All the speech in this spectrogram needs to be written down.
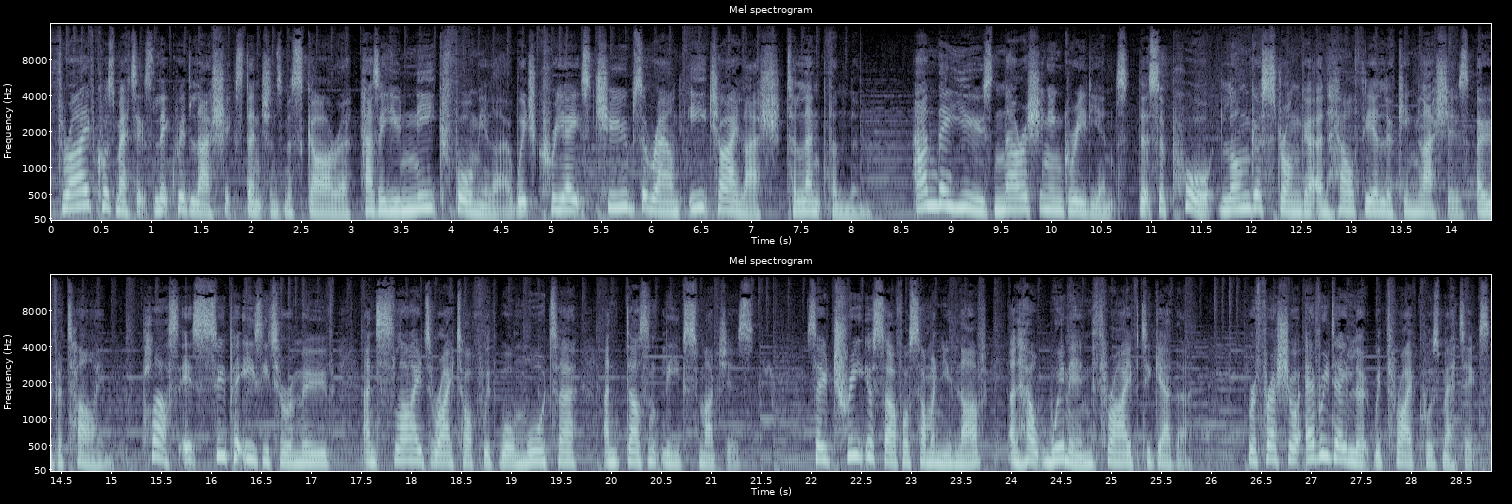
Thrive Causemetics Liquid Lash Extensions Mascara has a unique formula which creates tubes around each eyelash to lengthen them. And they use nourishing ingredients that support longer, stronger, and healthier looking lashes over time. Plus, it's super easy to remove and slides right off with warm water and doesn't leave smudges. So treat yourself or someone you love and help women thrive together. Refresh your everyday look with Thrive Causemetics,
